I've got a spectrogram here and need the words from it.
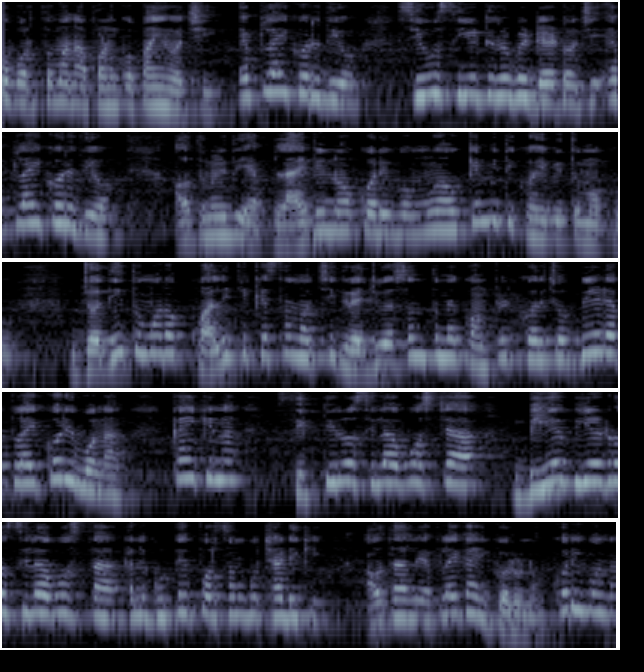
ତ ବର୍ତ୍ତମାନ ଆପଣଙ୍କ ପାଇଁ ଅଛି ଆପ୍ଲାଏ କରିଦିଅ ସି ୟୁ ସି ଇଟିର ବି ଡେଟ୍ ଅଛି ଆପ୍ଲାଏ କରିଦିଅ ଆଉ ତୁମେ ଯଦି ଆପ୍ଲାଏ ବି ନ କରିବ ମୁଁ ଆଉ କେମିତି କହିବି ତୁମକୁ ଯଦି ତୁମର କ୍ୱାଲିଫିକେସନ୍ ଅଛି ଗ୍ରାଜୁଏସନ୍ ତୁମେ କମ୍ପ୍ଲିଟ୍ କରିଛ ବିଏଡ଼୍ ଆପ୍ଲାଏ କରିବ ନା କାହିଁକିନା ସିଟିର ସିଲାବସ୍ ଯାହା ଏ ବିଏଡ଼୍ର ସିଲାବସ୍ ତାହା ଖାଲି ଗୋଟେ ପର୍ସନ୍କୁ ଛାଡ଼ିକି ଆଉ ତାହେଲେ ଆପ୍ଲାଏ କାହିଁକି କରୁନ କରିବ ନା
